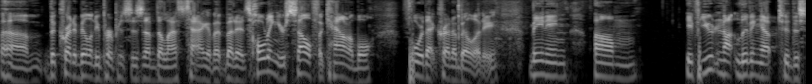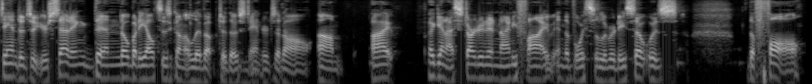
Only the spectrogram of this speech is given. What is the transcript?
um, the credibility purposes of the last tag of it, but it's holding yourself accountable for that credibility. Meaning, um, if you're not living up to the standards that you're setting, then nobody else is going to live up to those standards at all. Um, I again, I started in '95 in the Voice of Liberty, so it was the fall.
